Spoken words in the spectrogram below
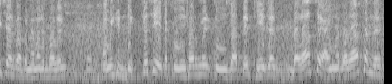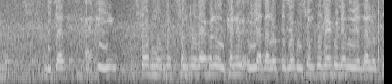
বিচার পাবেন আমার বলেন, আমি কি দেখতেছি এটা কোন ধর্মের, কোন জাতের, কি এটা বলা আছে, আইনে বলা আছে? আপনার বিচার, এই সব সম্প্রদায় হলে ওইখানে ওই আদালতে যাবে, ওই সম্প্রদায় হলে ওই আদালতে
